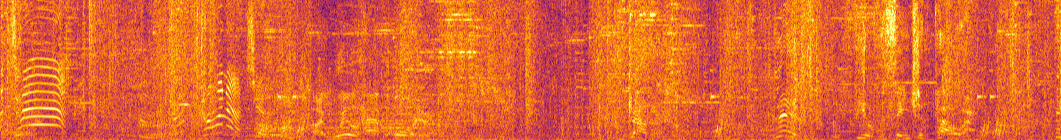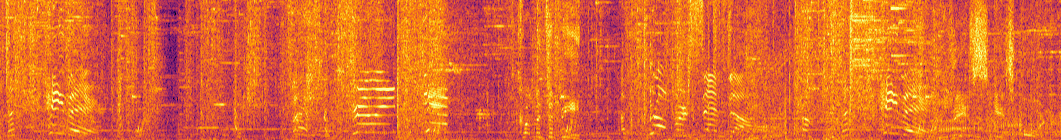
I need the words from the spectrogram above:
Attack! Mhm. Coming at ya! I will have order! Gather! Live! Feel this ancient power! hey there! Drilling! Get! Come into being! A proper send-off! hey there! This is order!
